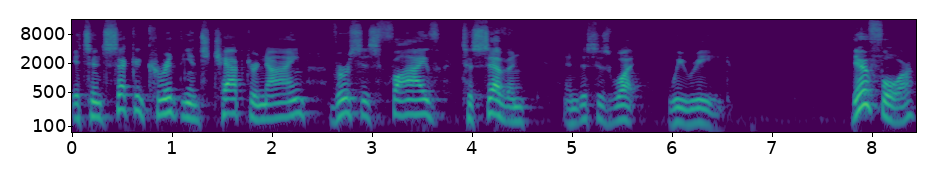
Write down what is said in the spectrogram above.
It's in 2 Corinthians chapter 9 verses 5 to 7 and this is what we read. Therefore,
